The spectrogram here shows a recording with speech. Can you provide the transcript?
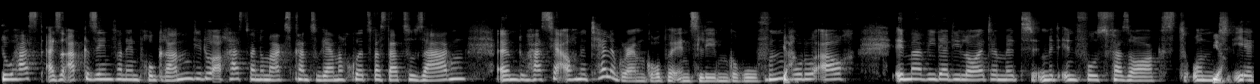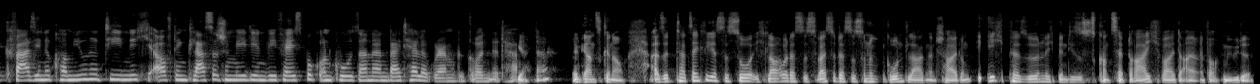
Du hast, also abgesehen von den Programmen, die du auch hast, wenn du magst, kannst du gerne noch kurz was dazu sagen. Ähm, du hast ja auch eine Telegram-Gruppe ins Leben gerufen, ja. wo du auch immer wieder die Leute mit, mit Infos versorgst und ja. ihr quasi eine Community nicht auf den klassischen Medien wie Facebook und Co., sondern bei Telegram gegründet habt. Ja. Ne? Ganz genau. Also tatsächlich ist es so, ich glaube, das ist, weißt du, das ist so eine Grundlagenentscheidung. Ich persönlich bin dieses Konzept Reichweite einfach müde.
